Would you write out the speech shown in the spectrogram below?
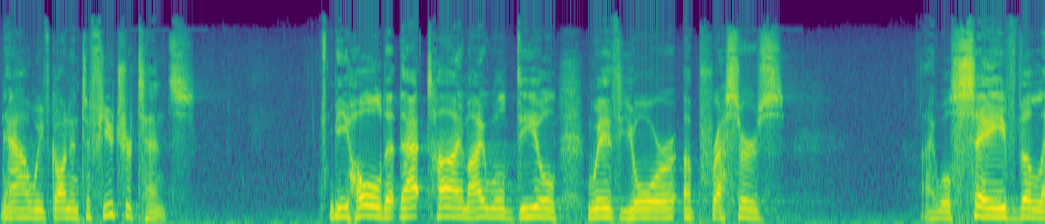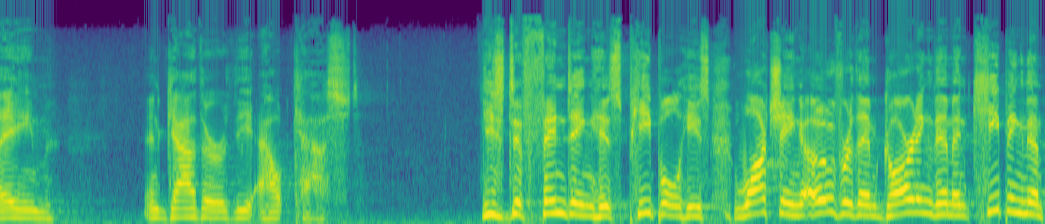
Now we've gone into future tense. Behold, at that time I will deal with your oppressors. I will save the lame and gather the outcast. He's defending his people. He's watching over them, guarding them, and keeping them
